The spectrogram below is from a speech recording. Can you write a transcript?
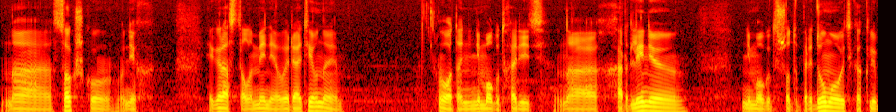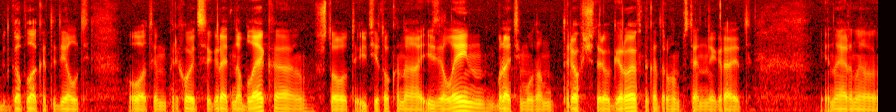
на Сокшку у них игра стала менее вариативной. Вот, они не могут ходить на хардлинию, не могут что-то придумывать, как любит Габлак это делать. Вот, им приходится играть на Блэка, что вот идти только на Easy Lane, брать ему там трех-четырех героев, на которых он постоянно играет. И, наверное,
